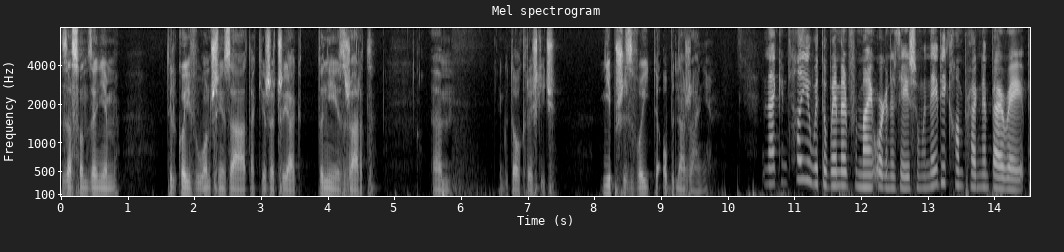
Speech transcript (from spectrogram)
zasądzeniem tylko i wyłącznie za takie rzeczy jak to nie jest żart, jakby to określić, nieprzyzwoite obnażanie. And I can tell you with the women from my organization, when they become pregnant by rape,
